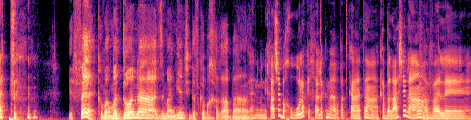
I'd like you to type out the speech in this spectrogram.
את. יפה, כלומר מדונה, זה מעניין שהיא דווקא בחרה ב... אני מניחה שבחרו לה כחלק מהרפתקת הקבלה שלה, כן. אבל... אה,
